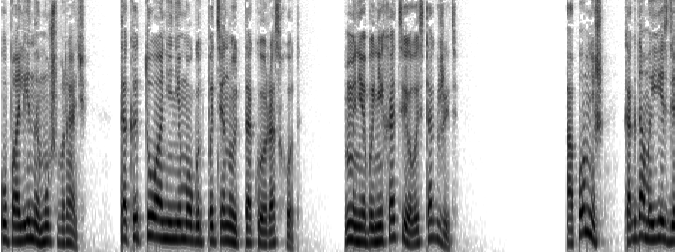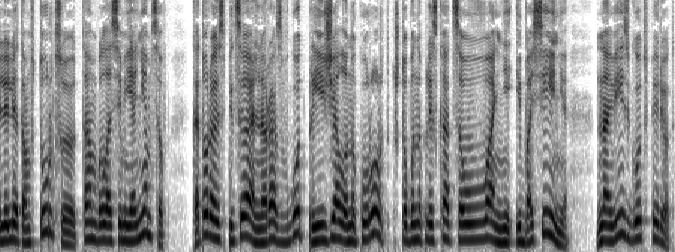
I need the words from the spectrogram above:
У Полины муж врач. Так и то они не могут потянуть такой расход. Мне бы не хотелось так жить. А помнишь, когда мы ездили летом в Турцию, там была семья немцев, которая специально раз в год приезжала на курорт, чтобы наплескаться в ванне и бассейне на весь год вперед.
